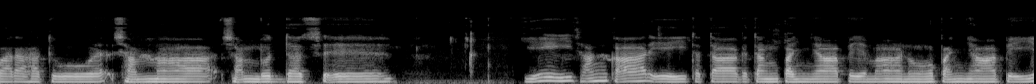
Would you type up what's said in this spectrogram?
අරහතෝ සම්මා සම්බුද්දස්ස. යේහි සංකාරේහි තථාගතං පඤ්ඤාපේමානෝ පඤ්ඤාපේය.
